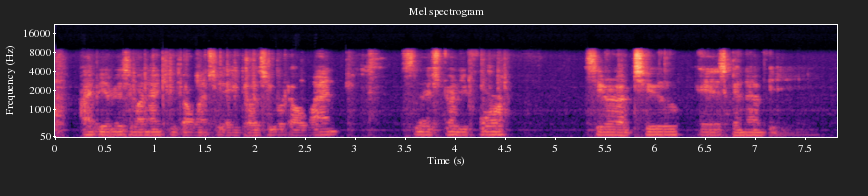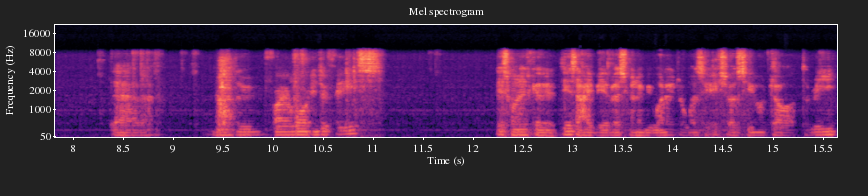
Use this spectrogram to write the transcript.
IP address 192.168.0.1 slash 24 02 is gonna be the another firewall interface. This one is gonna this IP address is gonna be 192.168.0.3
